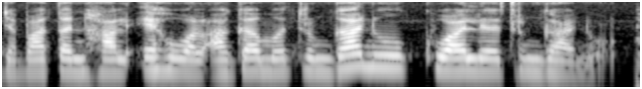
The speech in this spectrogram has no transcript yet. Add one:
Jabatan Hal Ehwal Agama Terengganu Kuala Terengganu.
